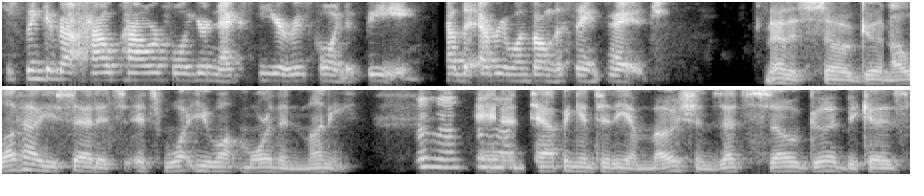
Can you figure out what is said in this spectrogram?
Just think about how powerful your next year is going to be now that everyone's on the same page. That is so good. And I love how you said it's it's what you want more than money. Mm-hmm, and mm-hmm. tapping into the emotions. That's so good because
